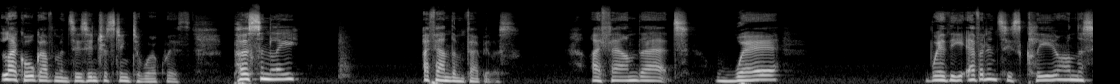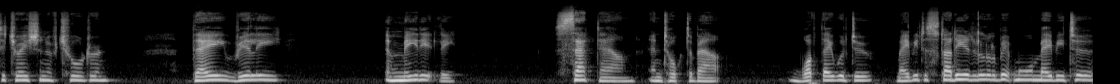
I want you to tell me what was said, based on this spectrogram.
like all governments, is interesting to work with. Personally, I found them fabulous. I found that where where the evidence is clear on the situation of children, they really immediately sat down and talked about what they would do, maybe to study it a little bit more, maybe to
